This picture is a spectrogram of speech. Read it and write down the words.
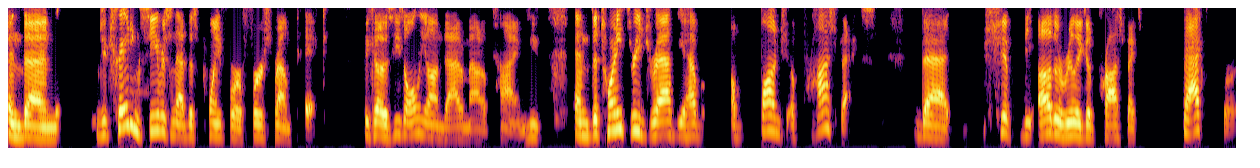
And then you're trading Severson at this point for a first round pick because he's only on that amount of time. He and the 23 draft, you have a bunch of prospects that shift the other really good prospects back further.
